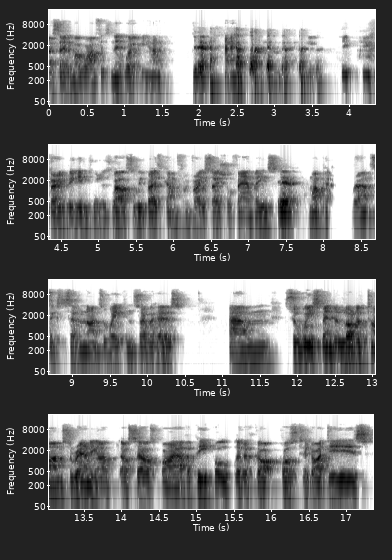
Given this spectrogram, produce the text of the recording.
I say to my wife, it's networking, honey. Yeah. And, um, she, she's very big into it as well. So we both come from very social families. Yeah. My parents around six or seven nights a week, and so were hers. Um, so we spend a lot of time surrounding our, ourselves by other people that have got positive ideas,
